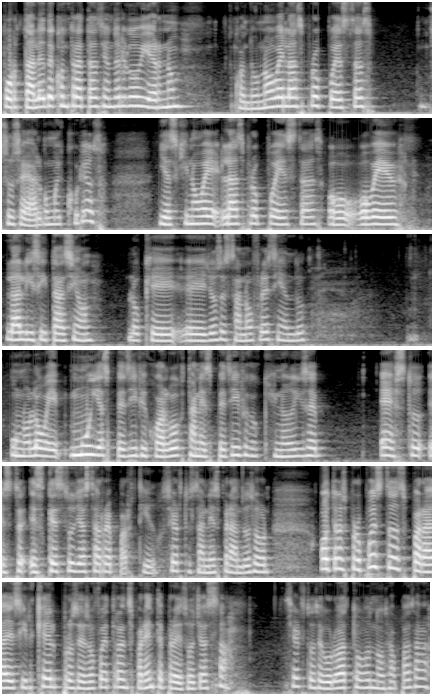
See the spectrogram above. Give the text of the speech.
portales de contratación del gobierno, cuando uno ve las propuestas, sucede algo muy curioso. Y es que uno ve las propuestas o ve la licitación, lo que ellos están ofreciendo, uno lo ve muy específico, algo tan específico que uno dice, esto, esto, es que esto ya está repartido, ¿cierto? Están esperando, son otras propuestas para decir que el proceso fue transparente, pero eso ya está, ¿cierto? Seguro a todos nos ha pasado.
